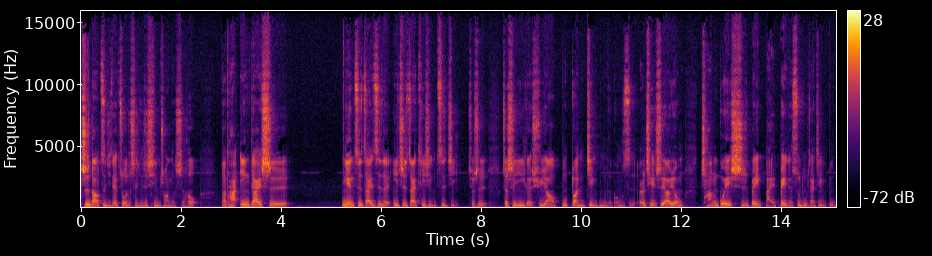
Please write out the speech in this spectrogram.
知道自己在做的事情是新创的时候，那他应该是念之在之的，一直在提醒自己。就是这是一个需要不断进步的公司，而且是要用常规十倍、百倍的速度在进步，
